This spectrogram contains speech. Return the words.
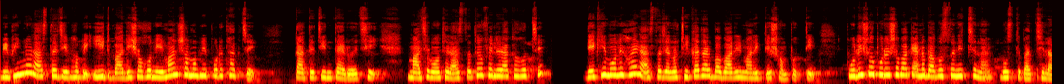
বিভিন্ন রাস্তায় যেভাবে ইট, বালি সহ নির্মাণ সামগ্রী পড়ে থাকছে, তাতে চিন্তায় রয়েছি। মাঝে মধ্যে রাস্তাতেও ফেলে রাখা হচ্ছে। দেখে মনে হয় রাস্তা যেন ঠিকাদার বা বাড়ির মালিকদের সম্পত্তি। পুলিশ ও পুরসভা কেন ব্যবস্থা নিচ্ছে না? বুঝতে পারছি না।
